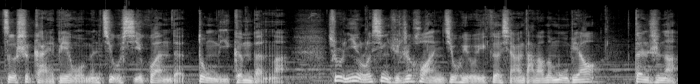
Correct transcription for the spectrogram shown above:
则是改变我们旧习惯的动力根本了。就是你有了兴趣之后啊，你就会有一个想要达到的目标。但是呢，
